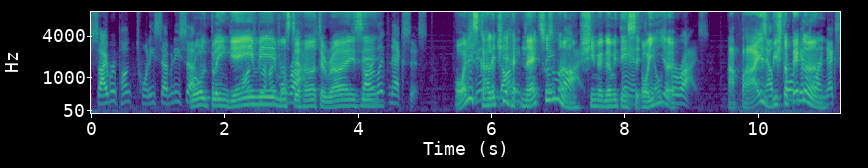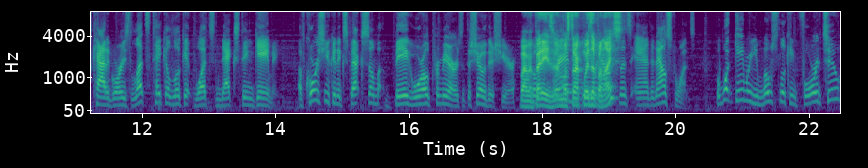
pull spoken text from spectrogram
Cyberpunk 2077. Role playing game, Monster Hunter, Rise. Scarlet Nexus. Olha, Scarlet Nexus, mano. Shin Megami Tensei. Olha. Rapaz, bicho tá pegando. next categories, let's take a look at what's next in gaming. Of course, you can expect some big world premieres at the show this year. Vai, mas peraí, você vai mostrar coisa pra nós? And announced ones. But what game are you most looking forward to?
